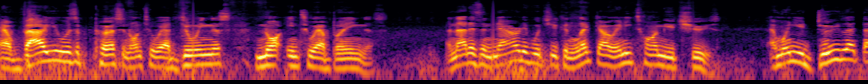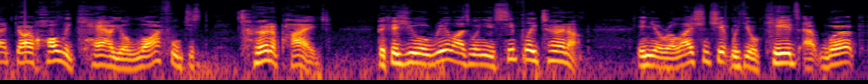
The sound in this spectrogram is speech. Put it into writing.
our value as a person onto our doingness, not into our beingness. And that is a narrative which you can let go anytime you choose. And when you do let that go, holy cow, your life will just turn a page because you will realize when you simply turn up in your relationship with your kids at work,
